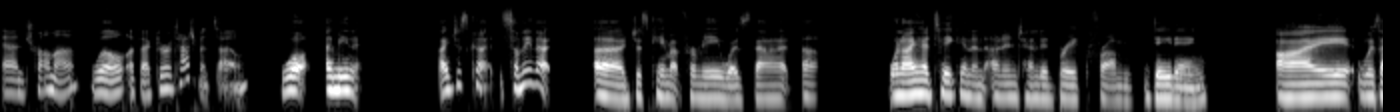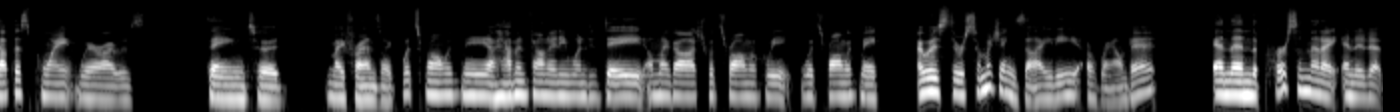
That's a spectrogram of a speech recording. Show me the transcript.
and trauma will affect our attachment style Well, I mean, I just got something that uh, just came up for me was that uh, when I had taken an unintended break from dating, I was at this point where I was saying to my friends, like, what's wrong with me? I haven't found anyone to date. Oh my gosh, what's wrong with me? What's wrong with me? I was, there was so much anxiety around it. And then the person that I ended up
